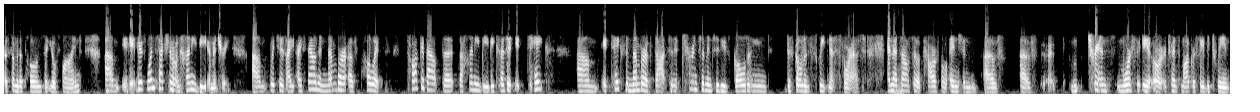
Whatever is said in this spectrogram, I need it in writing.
of some of the poems that you'll find. Um, it, there's one section on honeybee imagery, um, which is I, I, found a number of poets talk about the, the honeybee because it, it takes um, it takes a number of dots and it turns them into these golden this golden sweetness for us, and that's also a powerful engine of of uh, transmorph or transmography between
